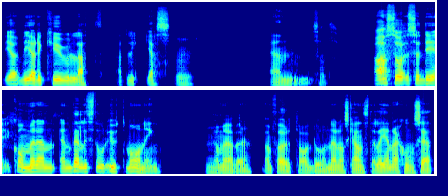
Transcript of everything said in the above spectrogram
vi, gör, vi gör det kul att, att lyckas. Mm. Sant. ja, så, så det kommer en, en väldigt stor utmaning Mm. framöver bland företag då när de ska anställa generation Z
